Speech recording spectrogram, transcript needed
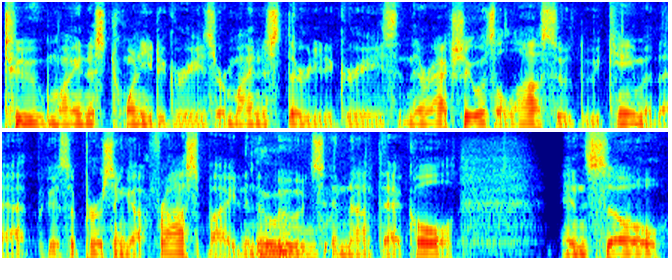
two minus 20 degrees or minus 30 degrees. And there actually was a lawsuit that became of that because a person got frostbite in the Ooh. boots and not that cold. And so,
